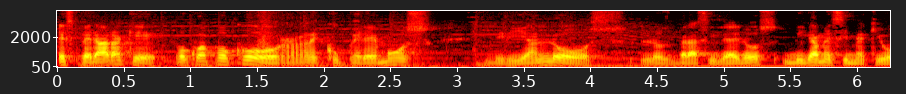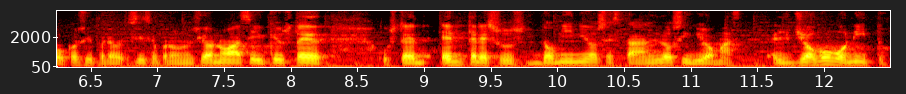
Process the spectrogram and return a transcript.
esperar a que poco a poco recuperemos, dirían los, los brasileros, dígame si me equivoco, si, si se pronuncia o no así, que usted, usted entre sus dominios están los idiomas. El yogo bonito.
